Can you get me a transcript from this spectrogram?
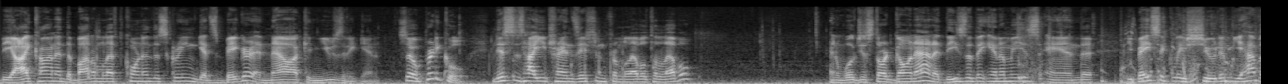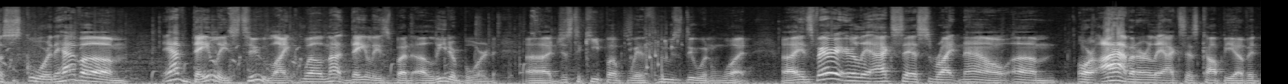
the icon at the bottom left corner of the screen gets bigger, and now I can use it again. So pretty cool. This is how you transition from level to level and we'll just start going at it. These are the enemies, and you basically shoot them. You have a score. They have um, they have dailies too. Like, well, not dailies, but a leaderboard, uh, just to keep up with who's doing what. Uh, it's very early access right now, um, or I have an early access copy of it,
